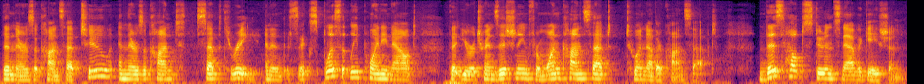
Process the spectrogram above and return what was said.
then there's a concept two, and there's a concept three. And it's explicitly pointing out that you are transitioning from one concept to another concept. This helps students' navigation.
